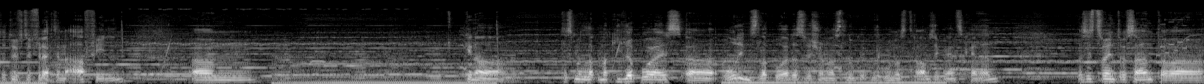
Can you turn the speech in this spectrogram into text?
Da dürfte vielleicht ein A fehlen. Ähm, genau. Das Magielabor ist äh, Odins Labor, das wir schon aus Lagunas Traumsequenz kennen. Das ist zwar interessant, aber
